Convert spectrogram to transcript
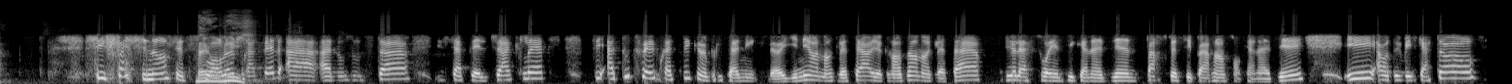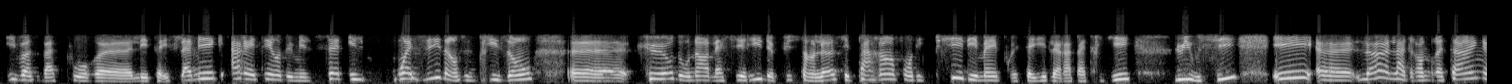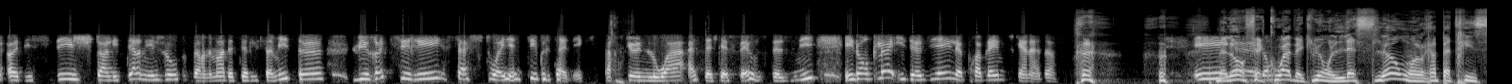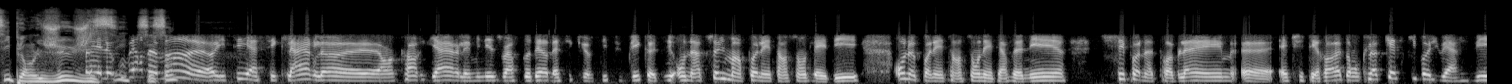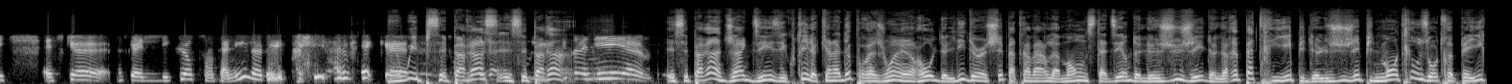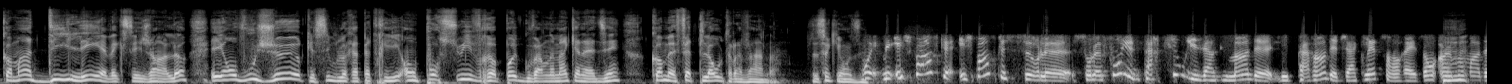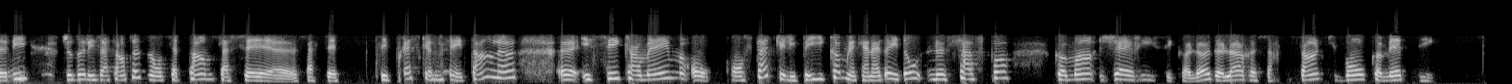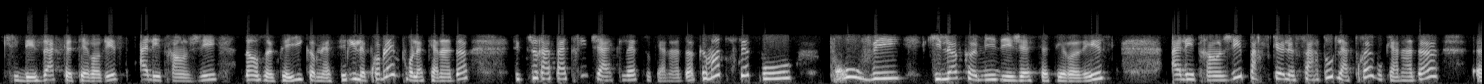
Fascinant cette ben histoire-là. Je rappelle à, nos auditeurs, il s'appelle Jack Letts. C'est à toute fin pratique un Britannique. Il est né en Angleterre, il a grandi en Angleterre. Il a la citoyenneté canadienne parce que ses parents sont canadiens. Et en 2014, il va se battre pour euh, l'État islamique. Arrêté en 2017, il moisi dans une prison euh, kurde au nord de la Syrie depuis ce temps-là. Ses parents font des pieds et des mains pour essayer de le rapatrier, lui aussi. Et euh, là, la Grande-Bretagne a décidé, dans les derniers jours du gouvernement de Theresa May, de lui retirer sa citoyenneté britannique parce qu'il y a une loi à cet effet aux États-Unis. Et donc là, il devient le problème du Canada. Mais là, on euh, fait quoi avec lui? On le laisse là ou on le rapatrie ici puis on le juge ben, ici? Le gouvernement euh, a été assez clair. Là, euh, encore hier, le ministre Ralph Goddard de la Sécurité publique a dit on n'a absolument pas l'intention de l'aider, on n'a pas l'intention d'intervenir c'est pas notre problème, euh, etc. Donc là, qu'est-ce qui va lui arriver? Est-ce que parce que les Kurdes sont tannés là d'être pris avec ben oui, puis ses parents, ses parents euh, et ses parents, Jack disent, écoutez, le Canada pourrait jouer un rôle de leadership à travers le monde, c'est-à-dire de le juger, de le repatrier, puis de le juger, puis de montrer aux autres pays comment dealer avec ces gens-là. Et on vous jure que si vous le rapatriez, on poursuivra pas le gouvernement canadien comme a fait l'autre avant. Là. C'est ça qu'ils ont dit. Oui, mais je pense que et je pense que sur le sur le fond, il y a une partie où les arguments de les parents de Jack Letts ont raison. À un mhm. moment donné, je veux dire, les attentats du 11 septembre, ça fait euh, ça fait c'est presque 20 ans là, euh, et c'est quand même on constate que les pays comme le Canada et d'autres ne savent pas comment gérer ces cas-là de leurs ressortissants qui vont commettre des des actes terroristes à l'étranger dans un pays comme la Syrie. Le problème pour le Canada, c'est que tu rapatries Jack Letts au Canada. Comment tu fais pour prouver qu'il a commis des gestes terroristes à l'étranger? Parce que le fardeau de la preuve au Canada euh,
